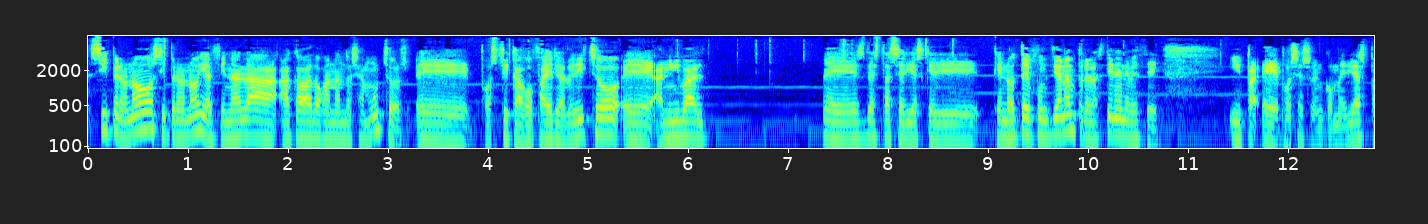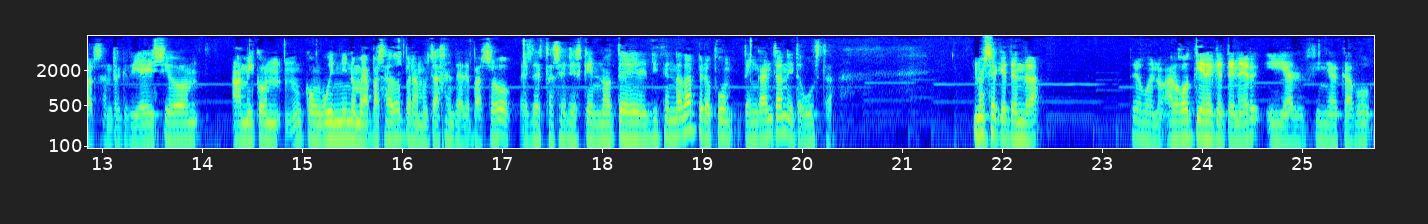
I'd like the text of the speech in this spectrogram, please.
sí pero no, sí pero no, y al final ha, acabado ganándose a muchos. Eh, pues Chicago Fire, ya lo he dicho, eh, Aníbal es de estas series que, que no te funcionan, pero las tiene NBC. Y eh, pues eso, en comedias, Parks and Recreation. A mí con, con Whitney no me ha pasado, pero a mucha gente le pasó. Es de estas series que no te dicen nada, pero pum, te enganchan y te gusta. No sé qué tendrá, pero bueno, algo tiene que tener y al fin y al cabo,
